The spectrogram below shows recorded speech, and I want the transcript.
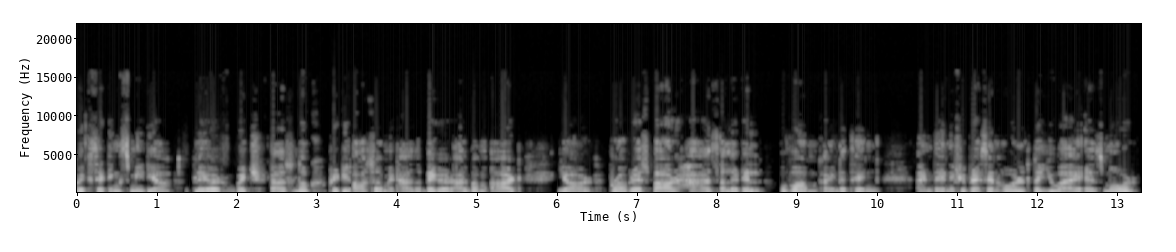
quick settings media player which does look pretty awesome. It has a bigger album art. Your progress bar has a little worm kind of thing. And then if you press and hold the UI is more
